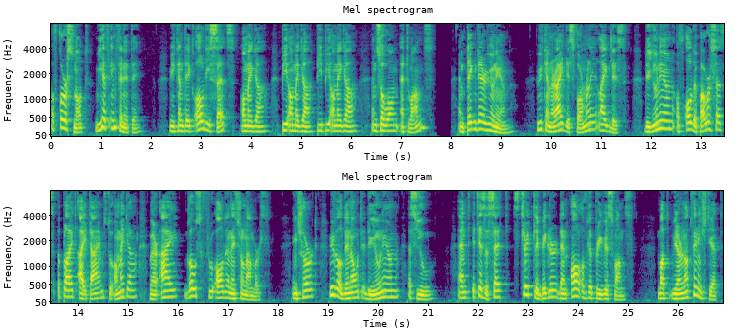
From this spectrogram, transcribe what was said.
Of course not, we have infinity. We can take all these sets, omega, p omega, pp omega, and so on at once, and take their union. We can write this formally like this. The union of all the power sets applied i times to omega, where i goes through all the natural numbers. In short, we will denote the union as u, and it is a set strictly bigger than all of the previous ones. But we are not finished yet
